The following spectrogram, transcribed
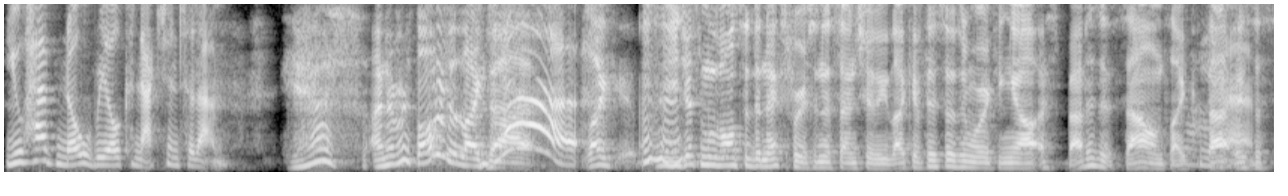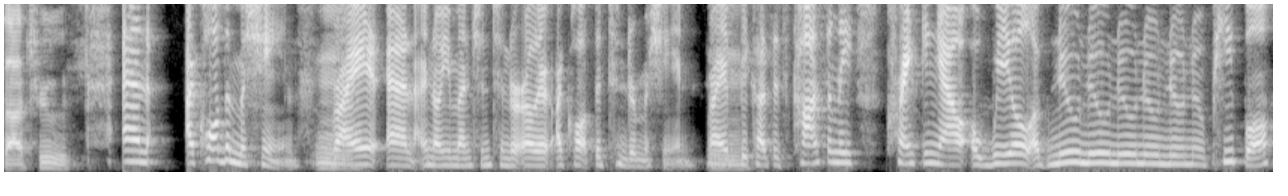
You have no real connection to them. Yes, I never thought of it like that. Yeah. Mm-hmm. Like you just move on to the next person essentially. Like if this isn't working out, as bad as it sounds, like that Yeah. is the sad truth. And I call them machines, Mm. right? And I know you mentioned Tinder earlier. I call it the Tinder machine, right? Mm. Because it's constantly cranking out a wheel of new, new, new, new, new, new people,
